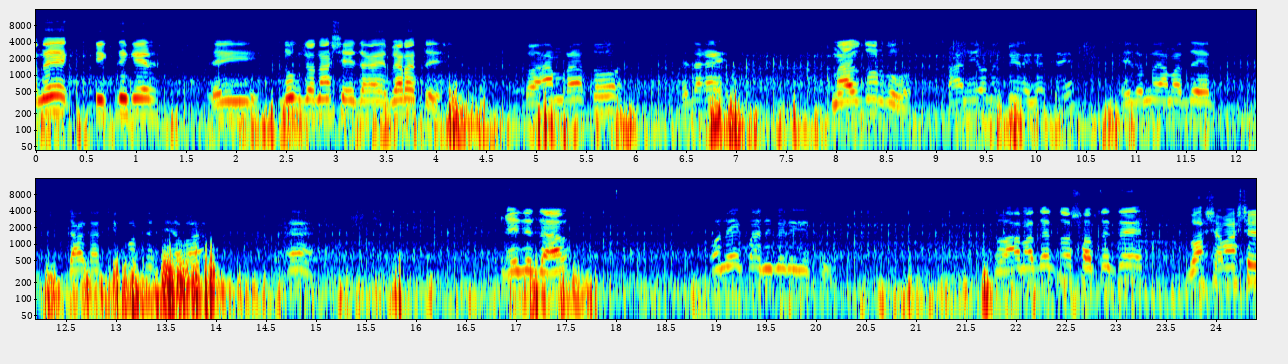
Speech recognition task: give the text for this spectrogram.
অনেক পিকনিকের এই লোকজন আসে এই জায়গায় বেড়াতে। তো আমরা তো এ জায়গায় মাছ ধরবো। পানি অনেক বেড়ে গেছে। এই জন্য আমাদের জালটা ঠিক করতেছি আবার। হ্যাঁ। এই যে জাল, অনেক পানি বেড়ে গেছে। তো আমাদের তো সবচেয়ে বর্ষা মাসে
